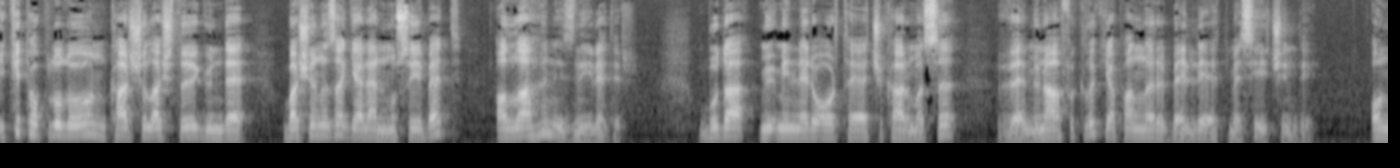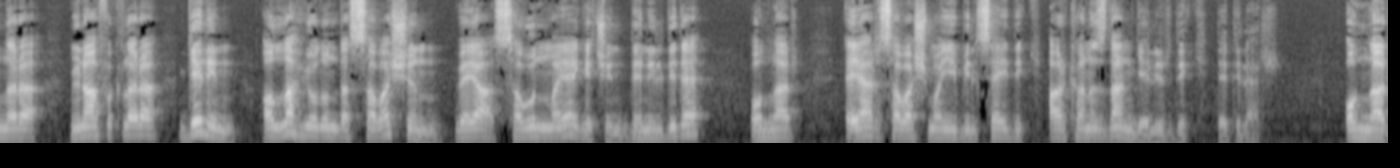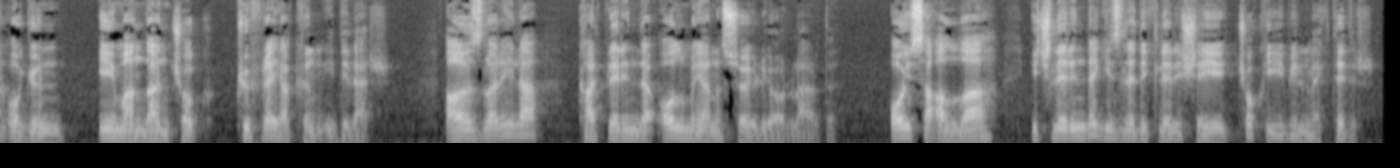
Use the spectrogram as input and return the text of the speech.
İki topluluğun karşılaştığı günde başınıza gelen musibet Allah'ın izniyledir. Bu da müminleri ortaya çıkarması ve münafıklık yapanları belli etmesi içindi. Onlara, münafıklara gelin Allah yolunda savaşın veya savunmaya geçin denildi de onlar eğer savaşmayı bilseydik arkanızdan gelirdik dediler. Onlar o gün imandan çok küfre yakın idiler. Ağızlarıyla kalplerinde olmayanı söylüyorlardı. Oysa Allah içlerinde gizledikleri şeyi çok iyi bilmektedir.''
